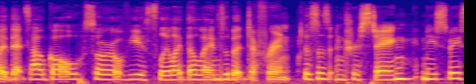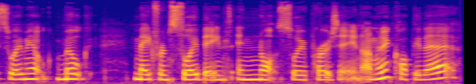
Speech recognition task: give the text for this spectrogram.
Like that's our goal. So obviously like the land's a bit different. This is interesting. It needs to be soy milk, milk made from soybeans and not soy protein. I'm going to copy that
